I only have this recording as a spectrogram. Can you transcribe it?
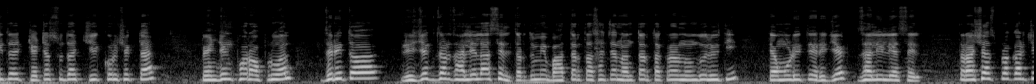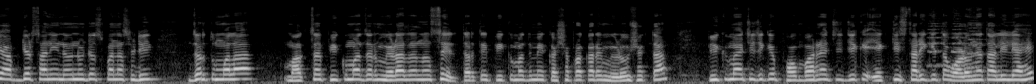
इथं स्टेटससुद्धा चेक करू शकता पेंडिंग फॉर अप्रुव्हल जर इथं रिजेक्ट जर झालेलं असेल तर तुम्ही बहात्तर तासाच्या नंतर तक्रार नोंदवली होती त्यामुळे इथे रिजेक्ट झालेली असेल. तर अशाच प्रकारचे अपडेट्स आणि नवीन व्हिडिओज पाहण्यासाठी जर तुम्हाला मागचा पीक विमा जर मिळाला नसेल तर ते पीक विमा तुम्ही कशाप्रकारे मिळवू शकता? पीक विम्याची जे काही फॉर्म भरण्याची जे काही एकतीस तारीख इथं वाढवण्यात आलेली आहे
